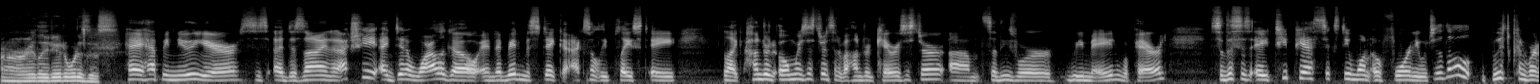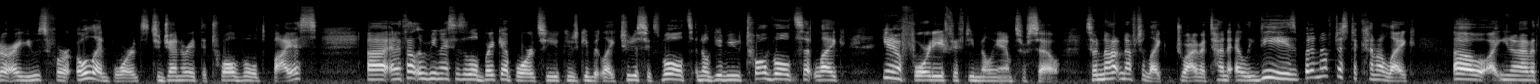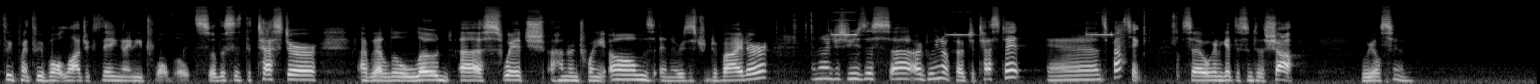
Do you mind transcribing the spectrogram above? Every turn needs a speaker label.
Speaker 1: All right, Lady Ada, what is this?
Speaker 2: Hey, Happy New Year. This is a design that actually I did a while ago and I made a mistake. I accidentally placed a like 100 ohm resistor instead of a 100 K resistor. Um, so these were remade, repaired. So this is a TPS 61040, which is a little boost converter I use for OLED boards to generate the 12 volt bias. Uh, and I thought it would be nice as a little breakout board so you can just give it like two to six volts and it'll give you 12 volts at like, you know, 40, 50 milliamps or so. So not enough to like drive a ton of LEDs, but enough just to kind of like oh, you know, I have a 3.3 volt logic thing and I need 12 volts. So this is the tester. I've got a little load uh, switch, 120 ohms, and a resistor divider. And then I just use this uh, Arduino code to test it, and it's passing. So we're going to get this into the shop real soon.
